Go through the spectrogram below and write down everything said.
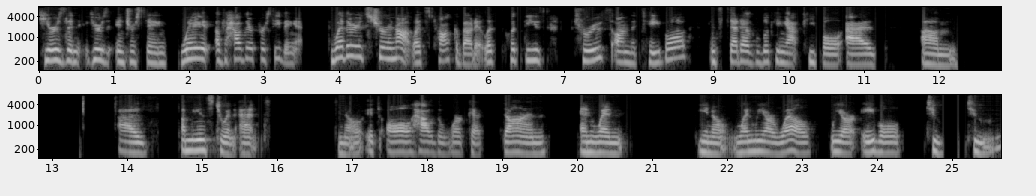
here's an here's interesting way of how they're perceiving it. Whether it's true or not let's talk about it. Let's put these truths on the table instead of looking at people as um as a means to an end. You know it's all how the work gets done. And when you know when we are well we are able to to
